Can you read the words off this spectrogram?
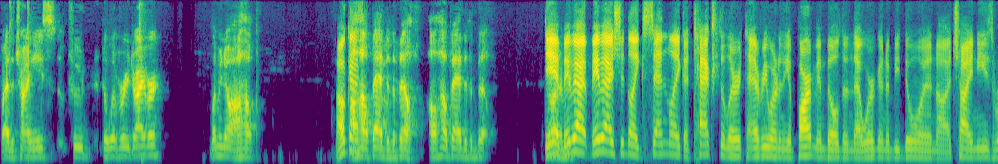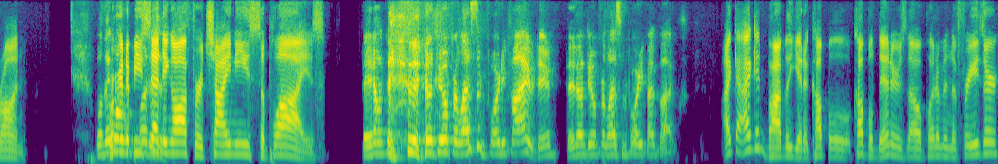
by the Chinese food delivery driver, let me know. I'll help. Okay. I'll help add to the bill. I'll help add to the bill. You know Yeah, I maybe mean? I maybe I should like send like a text alert to everyone in the apartment building that we're gonna be doing uh, Chinese run. Well, they we're gonna be what is it? sending off for Chinese supplies. They don't. They don't do it for less than forty five, dude. They don't do it for less than forty five bucks. I, I could probably get a couple couple dinners though. Put them in the freezer.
